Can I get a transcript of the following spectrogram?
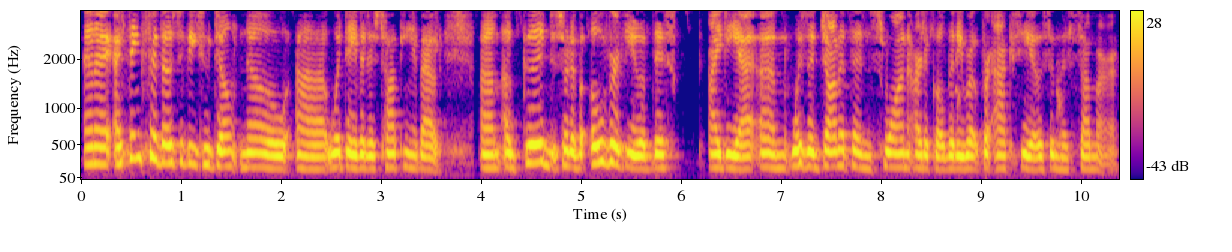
And I, I, think for those of you who don't know uh, what David is talking about, um, a good sort of overview of this idea um, was a Jonathan Swan article that he wrote for Axios in the summer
